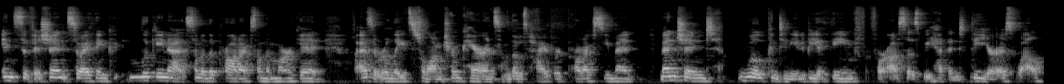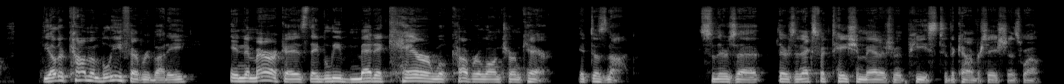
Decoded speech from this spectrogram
insufficient. So I think looking at some of the products on the market as it relates to long term care and some of those hybrid products you meant mentioned will continue to be a theme for us as we head into the year as well. The other common belief, everybody, in America is they believe Medicare will cover long-term care. It does not. So there's a there's an expectation management piece to the conversation as well.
